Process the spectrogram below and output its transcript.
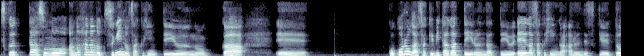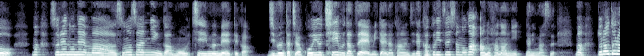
作ったそのあの花の次の作品っていうのが、えー心が叫びたがっているんだっていう映画作品があるんですけど、まあ、それのね、まあ、その3人がもうチーム名っていうか、自分たちはこういうチームだぜみたいな感じで確立したのがあの花になります。まあ、ドラドラ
